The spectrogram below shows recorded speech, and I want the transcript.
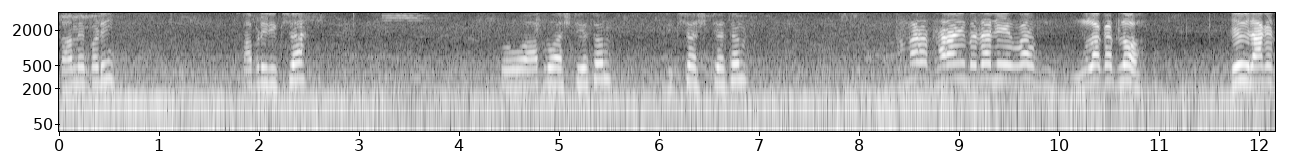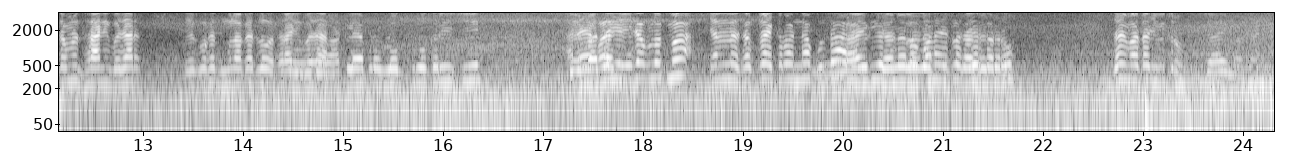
સામે પડી. આપણી રિક્ષા. તો આપણું આ સ્ટેશન રિક્ષા સ્ટેશન. અમારા થરાની બજારની એકવાર મુલાકાત લો. જેવી લાગે તમને થરાની બજાર એક વખત મુલાકાત લો થરાની બજાર. એટલે આપણે બ્લોગ પૂરો કરીએ છીએ. અને બીજા બ્લોગમાં ચેનલને સબસ્ક્રાઇબ કરવા ના ભૂલતા ચેનલ કરજો. કરો. જય માતાજી મિત્રો. જય માતાજી.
